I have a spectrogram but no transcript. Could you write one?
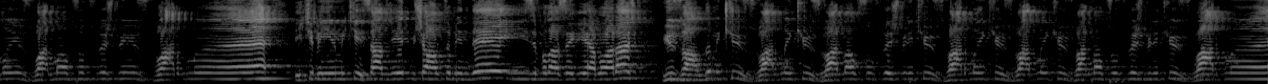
mı? 100 var mı? 635 bin 100 var mı? 2022 sadece 76 binde Easy Plus Egea bu araç. 100 aldım. 200 var mı? 200 var mı? 635 bin 200 var mı? 200 var mı? 200 var mı? 635 bin 200 var mı?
